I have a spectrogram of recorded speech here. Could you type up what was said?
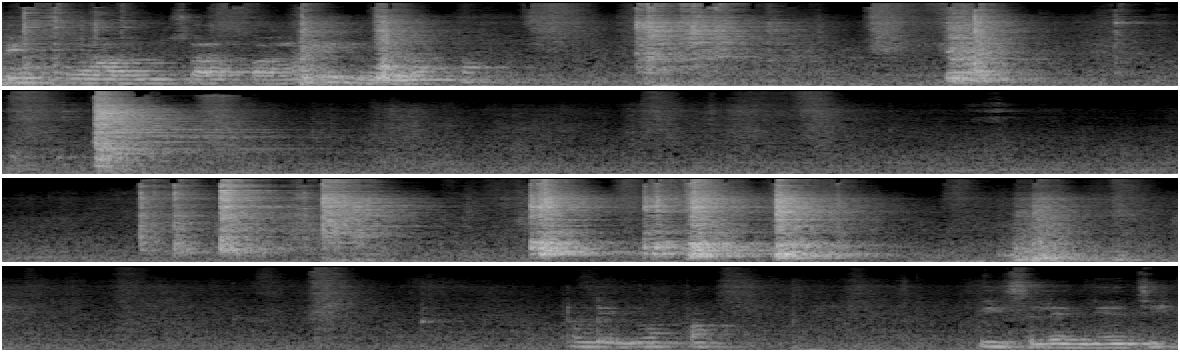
ਤੇ ਸਵਾਦ ਅਨੁਸਾਰ ਪਾ ਲਾਂਗੇ ਲੂਣ ਆਪਾਂ। ਟੰਡੇ ਨੂੰ ਆਪਾਂ, ਪੀਸ ਲੈਂਦੇ ਹਾਂ ਜੀ।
